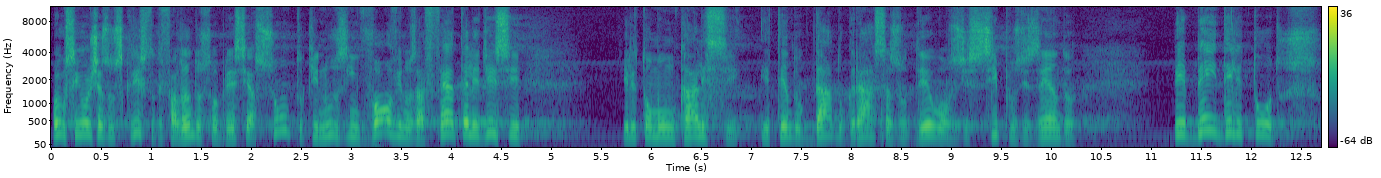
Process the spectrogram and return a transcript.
Foi o Senhor Jesus Cristo que, falando sobre esse assunto que nos envolve, nos afeta, ele disse: ele tomou um cálice e, tendo dado graças, o deu aos discípulos, dizendo: Bebei dele todos,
